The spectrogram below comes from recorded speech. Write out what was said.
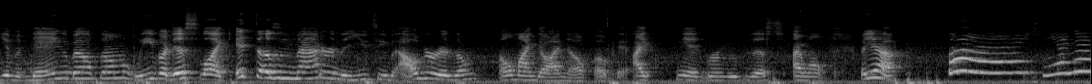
Give a dang about them. Leave a dislike. It doesn't matter in the YouTube algorithm. Oh my god, no. Okay, I need to remove this. I won't. But yeah, See you next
